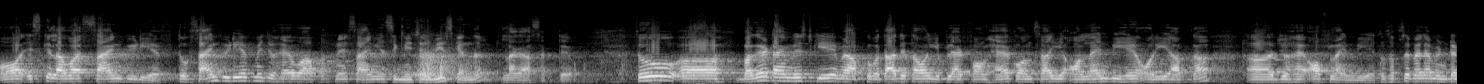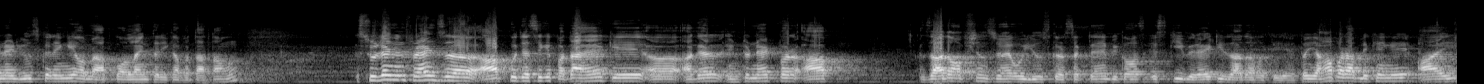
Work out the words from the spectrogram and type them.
और इसके अलावा साइन पीडीएफ। तो साइन पीडीएफ में जो है वो आप अपने साइन या सिग्नेचर भी इसके अंदर लगा सकते हो। तो बगैर टाइम वेस्ट किए मैं आपको बता देता हूँ ये प्लेटफॉर्म है कौन सा ये ऑनलाइन भी है और ये आपका आ, जो है ऑफलाइन भी है। तो सबसे पहले हम इंटरनेट यूज़ करेंगे और मैं आपको ऑनलाइन तरीका बताता हूँ। स्टूडेंट एंड फ्रेंड्स आपको जैसे कि पता है कि अगर इंटरनेट पर आप ज़्यादा ऑप्शंस जो है वो यूज़ कर सकते हैं बिकॉज़ इसकी वेराइटी ज़्यादा होती है। तो यहाँ पर आप लिखेंगे आई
